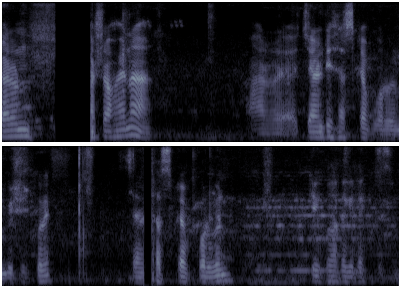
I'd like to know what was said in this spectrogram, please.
কারণ আসা হয় না। আর চ্যানেলটি সাবস্ক্রাইব করবেন, বিশেষ করে চ্যানেল সাবস্ক্রাইব করবেন। কে কোথা থেকে দেখতেছেন?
